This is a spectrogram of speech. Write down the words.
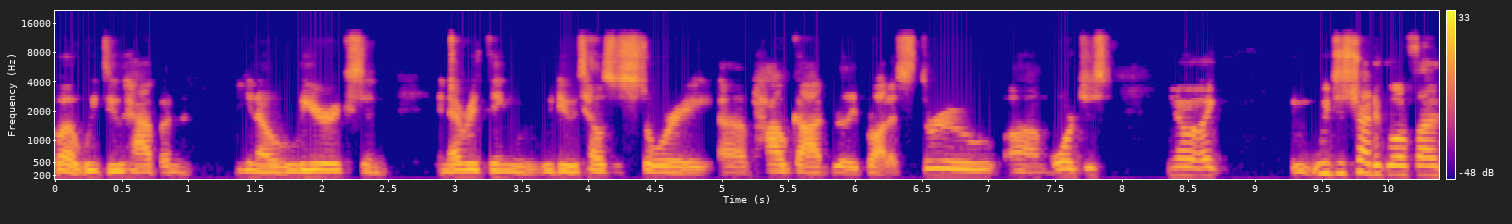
but we do have an you know lyrics and and everything we do tells a story of how god really brought us through um, or just you know like we just try to glorify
